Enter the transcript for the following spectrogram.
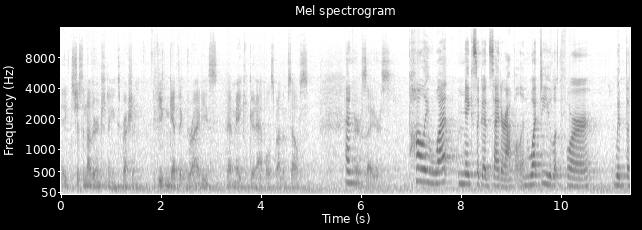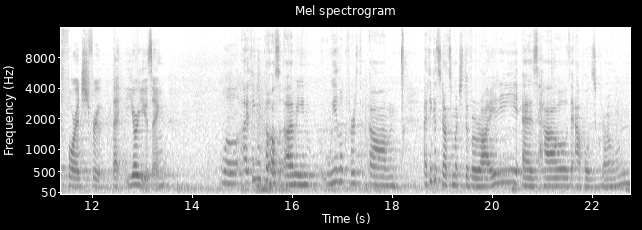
it's just another interesting expression if you can get the varieties that make good apples by themselves And or ciders. Polly, what makes a good cider apple, and what do you look for with the foraged fruit that you're using? Well, I think we put also, I mean, we look for, um, I think it's not so much the variety as how the apple is grown.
